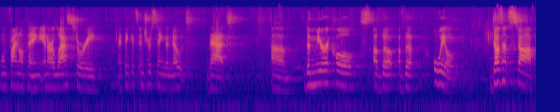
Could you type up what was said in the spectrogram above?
One final thing in our last story, I think it's interesting to note that um, the miracle of the, of the oil doesn't stop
